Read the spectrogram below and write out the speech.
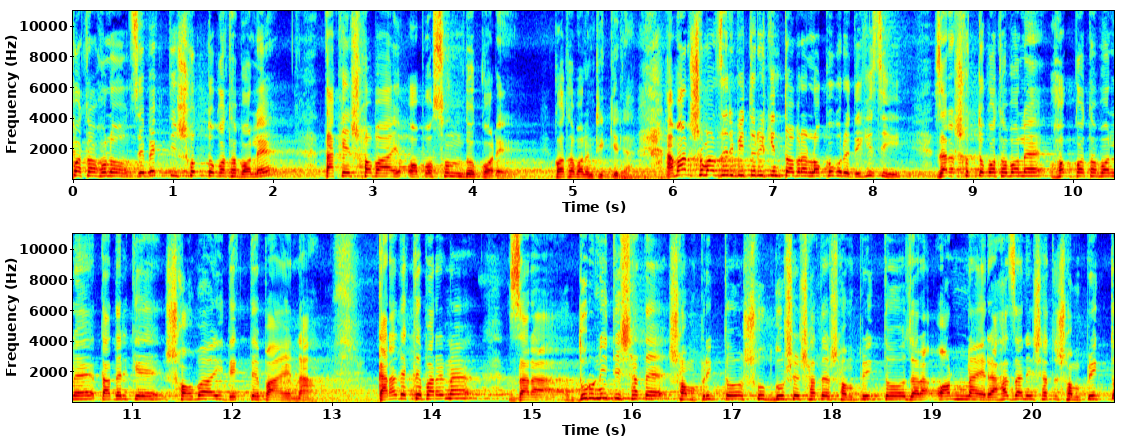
কথা হলো, যে ব্যক্তি সত্য কথা বলে, তাকে সবাই অপছন্দ করে। কথা বলেন ঠিক কিনা? আমার সমাজের ভিতরে কিন্তু আমরা লক্ষ্য করে দেখেছি, যারা সত্য কথা বলে, হক কথা বলে, তাদেরকে সবাই দেখতে পায় না। কারা দেখতে পারে না? যারা দুর্নীতির সাথে সম্পৃক্ত সুদ ঘুষের সাথে সম্পৃক্ত, যারা অন্যায়, রাহাজানির সাথে সম্পৃক্ত,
